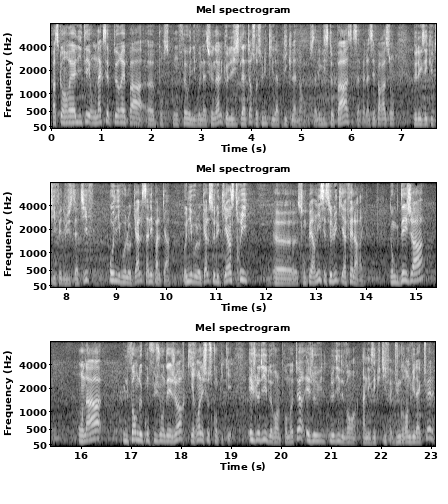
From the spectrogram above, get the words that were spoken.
Parce qu'en réalité, on n'accepterait pas euh, pour ce qu'on fait au niveau national que le législateur soit celui qui applique la norme. Ça n'existe pas, ça s'appelle la séparation de l'exécutif et du législatif. Au niveau local, ça n'est pas le cas. Au niveau local, celui qui instruit euh, son permis, c'est celui qui a fait la règle. Donc déjà, on a une forme de confusion des genres qui rend les choses compliquées. Et je le dis devant le promoteur et je le dis devant un exécutif d'une grande ville actuelle.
